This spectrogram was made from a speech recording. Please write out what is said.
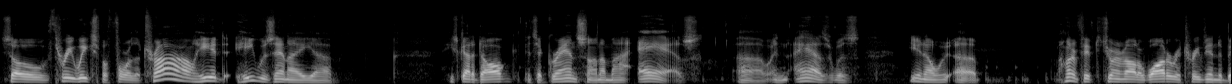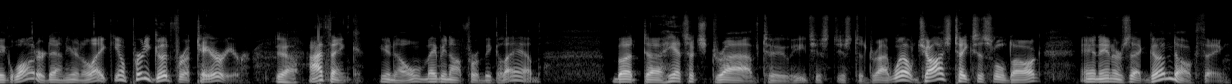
So three weeks before the trial, he had, he was in a uh, he's got a dog. It's a grandson of my Az, uh, and Az was, you know, uh, 150 200 dollar water retrieved into big water down here in the lake. You know, pretty good for a terrier. Yeah. I think you know maybe not for a big lab, but uh, he had such drive too. He just just a drive. Well, Josh takes this little dog and enters that gun dog thing,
